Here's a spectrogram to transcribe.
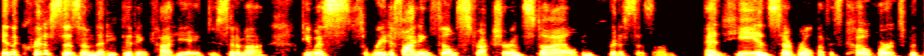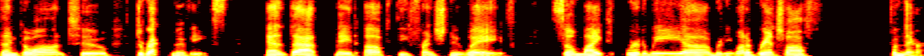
in the criticism that he did in Cahiers du Cinéma, he was redefining film structure and style in criticism. And he and several of his cohorts would then go on to direct movies and that made up the French New Wave. So, Mike, where do we uh, where do you want to branch off from there?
